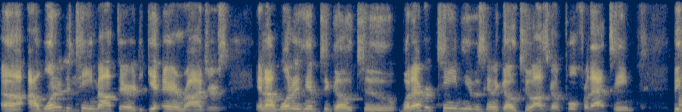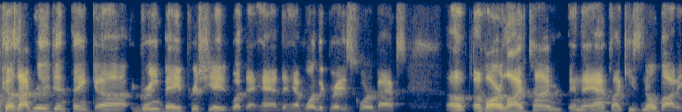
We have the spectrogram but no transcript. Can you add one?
Uh, I wanted a Hmm. team out there to get Aaron Rodgers, and I wanted him to go to whatever team he was going to go to. I was going to pull for that team because I really didn't think uh, Green Bay appreciated what they had. They have one of the greatest quarterbacks of, of our lifetime, and they act like he's nobody.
